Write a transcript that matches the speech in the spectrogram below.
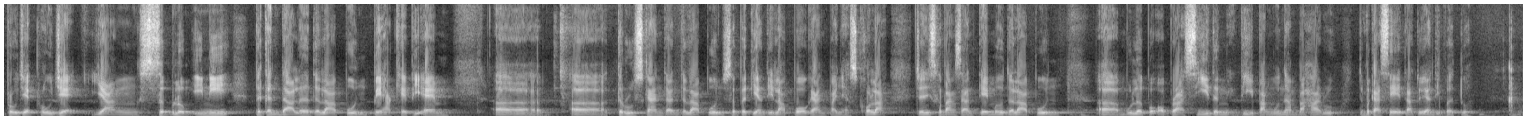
projek-projek yang sebelum ini terkendala telah pun pihak KPM uh, uh, teruskan dan telah pun seperti yang dilaporkan banyak sekolah jenis kebangsaan Timur telah pun uh, mula beroperasi di bangunan baharu. Terima kasih Datuk Yang Dipertua.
